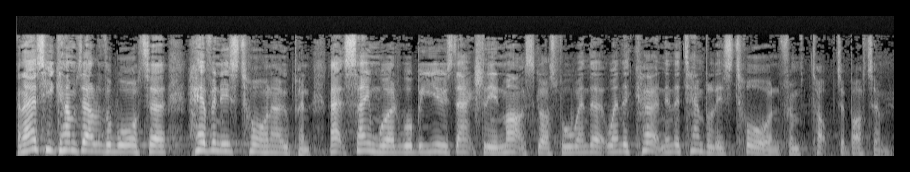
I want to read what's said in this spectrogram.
And as he comes out of the water, heaven is torn open. That same word will be used actually in Mark's gospel when the, when the curtain in the temple is torn from top to bottom.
